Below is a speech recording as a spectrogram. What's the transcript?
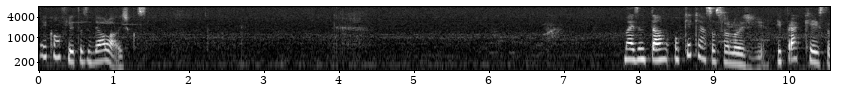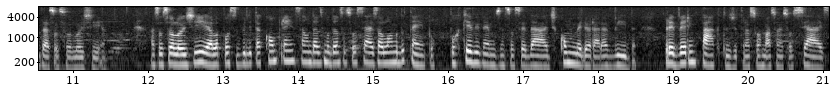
e conflitos ideológicos. Mas então, o que é a sociologia e para que estudar sociologia? A sociologia ela possibilita a compreensão das mudanças sociais ao longo do tempo, por que vivemos em sociedade, como melhorar a vida, prever impactos de transformações sociais.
